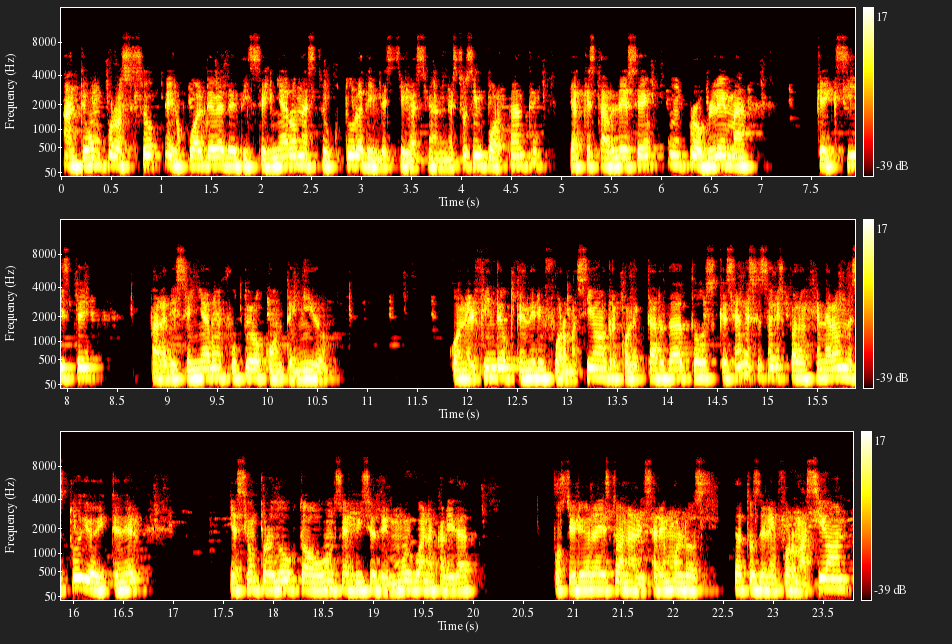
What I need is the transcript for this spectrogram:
ante un proceso el cual debe de diseñar una estructura de investigación. Esto es importante ya que establece un problema que existe para diseñar un futuro contenido con el fin de obtener información, recolectar datos que sean necesarios para generar un estudio y tener ya sea un producto o un servicio de muy buena calidad. Posterior a esto analizaremos los datos de la información,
